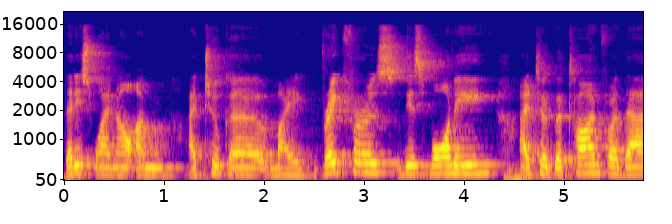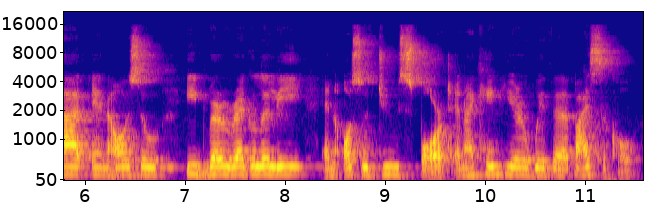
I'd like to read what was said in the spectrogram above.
That is why now I'm. I took uh, my breakfast this morning. I took the time for that, and also eat very regularly, and also do sport. And I came here with a bicycle,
